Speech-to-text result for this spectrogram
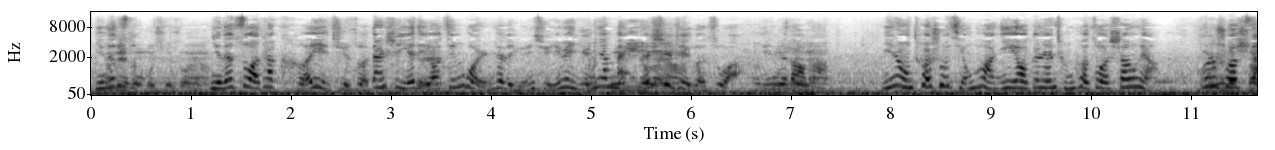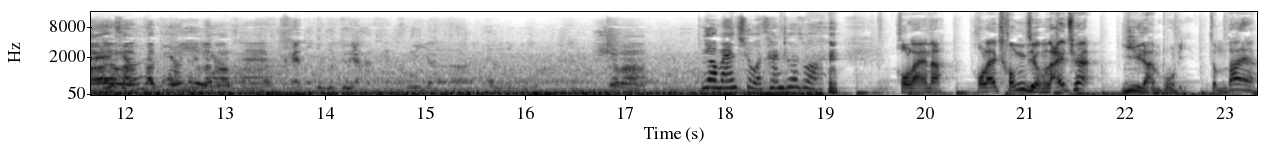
你的为什么不去坐呀？你的座她可以去坐，但是也得要经过人家的允许，因为人家买的是这个座，您知道吗？您这种特殊情况，你也要跟人乘客做商量，不是说咱想怎么样怎么样。态度都不对啊，同意了啊，态度都不对，是吧？你要不然去我餐车坐。后来呢？后来乘警来劝。依然不理，怎么办呀？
